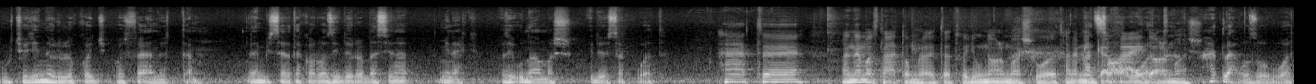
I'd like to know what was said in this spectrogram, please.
Úgyhogy én örülök, hogy, hogy felnőttem. Nem is szeretek arról az időről beszélni, minek? Az egy unalmas időszak volt. Hát Hát nem azt látom rajtad, hogy unalmas volt, hanem hát inkább fájdalmas. Volt. Hát lehozó volt,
